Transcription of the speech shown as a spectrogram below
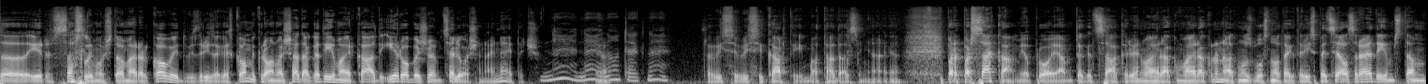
uh, ir saslimuši tomēr ar covid, visdrīzākais komikronu, vai šādā gadījumā ir kādi ierobežojumi ceļošanai? Nē, taču. Nē, nē, Jā. noteikti nē. Viss, viss ir kārtībā tādā ziņā. Ja. Par, par sekām joprojām tagad sāk ar vien vairāk un vairāk runāt. Mums būs noteikti arī speciāls raidījums tam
